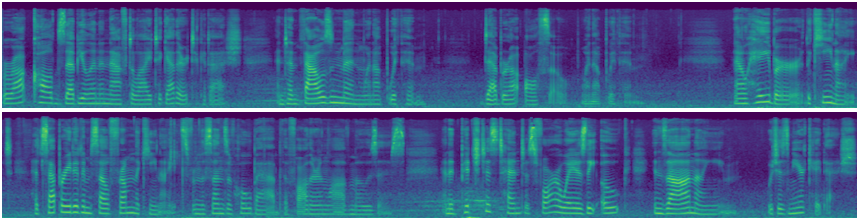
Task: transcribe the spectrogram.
Barak called Zebulun and Naphtali together to Kadesh, and ten thousand men went up with him. Deborah also went up with him. Now Heber the Kenite had separated himself from the Kenites, from the sons of Hobab, the father in law of Moses, and had pitched his tent as far away as the oak in Zaanannim, which is near Kadesh.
